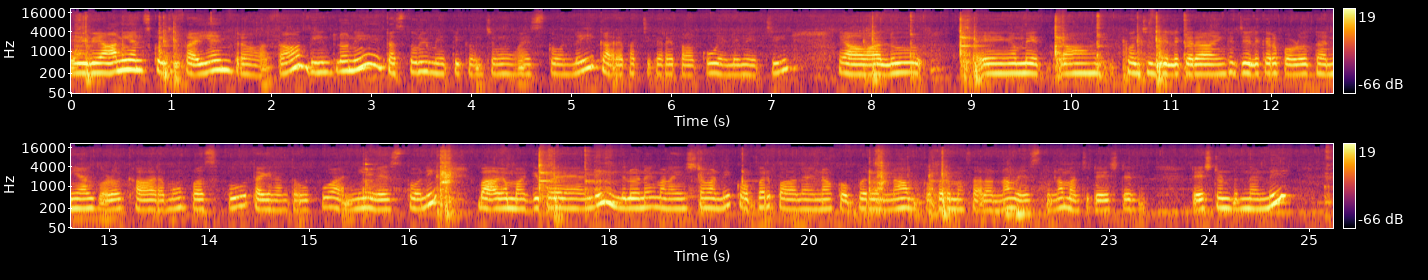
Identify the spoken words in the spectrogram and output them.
ఇవి ఆనియన్స్ కొంచెం ఫ్రై అయిన తర్వాత దీంట్లోనే కస్తూరి మెత్తి కొంచెం వేసుకోండి కరే పచ్చి కరేపాకు ఎండుమిర్చి ఆవాలు కొంచెం జీలకర్ర ఇంకా జీలకర్ర పౌడర్ ధనియాల పౌడర్ కారము పసుపు తగినంత ఉప్పు అన్నీ వేసుకొని బాగా మగ్గిపోయాయండి. ఇందులోనే మన ఇష్టం అండి కొబ్బరి పాలైనా కొబ్బరి ఉన్నా కొబ్బరి మసాలా ఉన్నా వేసుకున్నా మంచి టేస్ట్ టేస్ట్ ఉంటుందండి.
